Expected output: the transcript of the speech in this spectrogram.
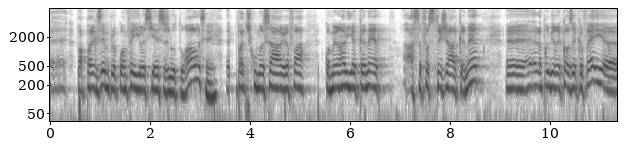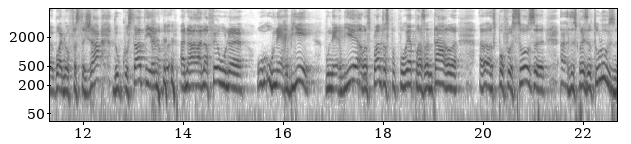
eh, per, per exemple, quan feia les ciències naturals, Sí. eh, vaig començar a agafar, quan anava a Canet, a se festejar a Canet, eh, la primera cosa que feia, eh, bueno, festejar d'un costat i anar, anar, anar a fer una, un herbier, un herbier a les plantes per poder presentar als professors eh, després a Toulouse.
